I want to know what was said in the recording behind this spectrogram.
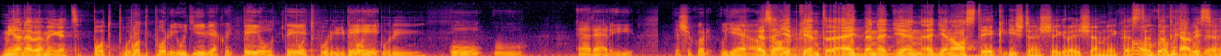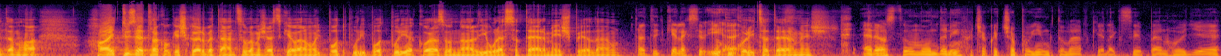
Mi a neve még egyszer? Potpuri. Potpuri, úgy hívják, hogy P-O-T. Potpuri, potpuri. O-U-R-R-I. És akkor ugye Ez a... egyébként egyben egy ilyen, egy ilyen aszték istenségre is emlékeztet. Oh, Tehát kb. szerintem, ha, ha egy tüzet rakok és körbe táncolom, és ezt kiavarom, hogy potpuri, potpuri, akkor azonnal jó lesz a termés például. Tehát, hogy kérlek szépen... A kukorica termés. Erre azt tudom mondani, hogy csak hogy csapogjunk tovább, kérlek szépen, hogy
